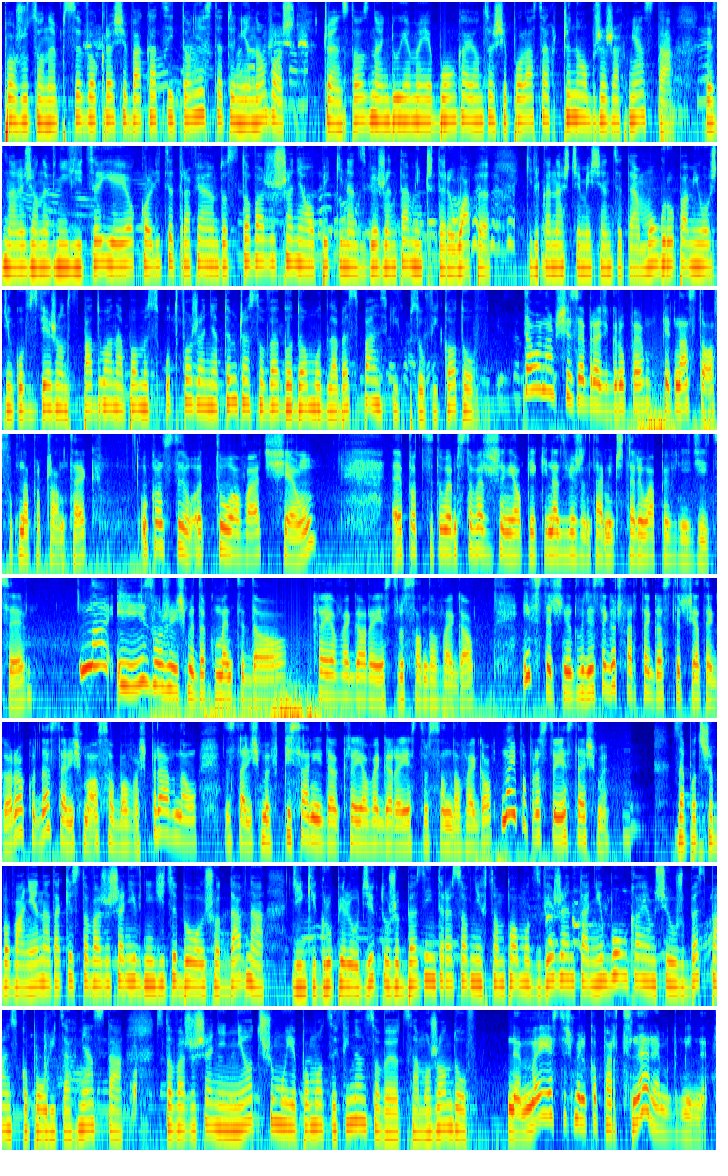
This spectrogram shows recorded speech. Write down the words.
Porzucone psy w okresie wakacji to niestety nie nowość. Często znajdujemy je błąkające się po lasach czy na obrzeżach miasta. Te znalezione w Nizicy i jej okolicy trafiają do Stowarzyszenia Opieki nad Zwierzętami Cztery Łapy. Kilkanaście miesięcy temu grupa miłośników zwierząt wpadła na pomysł utworzenia tymczasowego domu dla bezpańskich psów i kotów. Udało nam się zebrać grupę 15 osób na początek, ukonstytuować się e, pod tytułem Stowarzyszenie Opieki nad Zwierzętami Cztery Łapy w Nidzicy. No i złożyliśmy dokumenty do Krajowego Rejestru Sądowego. I w styczniu, 24 stycznia tego roku dostaliśmy osobowość prawną, zostaliśmy wpisani do Krajowego Rejestru Sądowego, no i po prostu jesteśmy. Zapotrzebowanie na takie stowarzyszenie w Nidzicy było już od dawna. Dzięki grupie ludzi, którzy bezinteresownie chcą pomóc zwierzęta, nie błąkają się już bezpańsko po ulicach miasta. Stowarzyszenie nie otrzymuje pomocy finansowej od samorządów. My jesteśmy tylko partnerem gminy.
